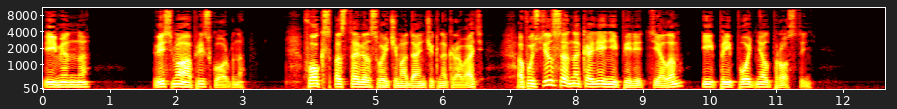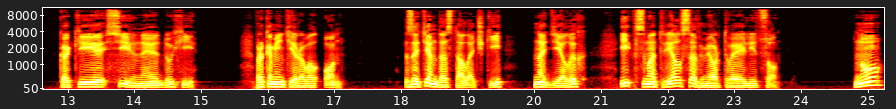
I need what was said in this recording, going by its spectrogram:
«Именно. Весьма прискорбно». Фокс поставил свой чемоданчик на кровать, опустился на колени перед телом и приподнял простынь. «Какие сильные духи!» — прокомментировал он. Затем достал очки, надел их и всмотрелся в мертвое лицо. «Ну,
